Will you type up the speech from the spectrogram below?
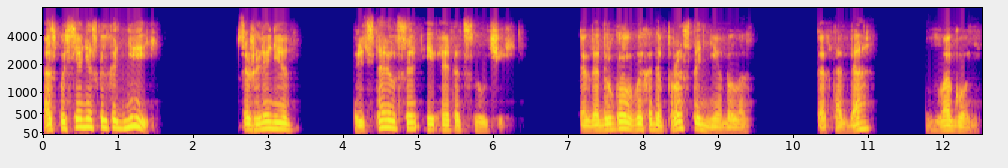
А спустя несколько дней, к сожалению, представился и этот случай. Когда другого выхода просто не было, как тогда в вагоне.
